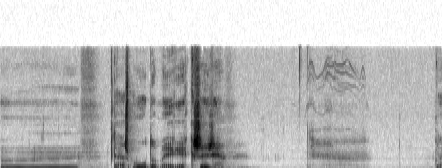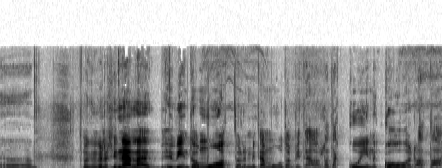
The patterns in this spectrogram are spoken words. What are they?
Mm, mitäs muuta me keksisin? Öö, Tuo on kyllä sinällään hyvin tuo muotoilu, mitä muuta pitää osata kuin koodata,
